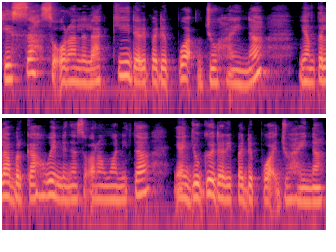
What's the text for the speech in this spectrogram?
kisah seorang lelaki daripada Puak Juhainah yang telah berkahwin dengan seorang wanita yang juga daripada Puak Juhainah.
